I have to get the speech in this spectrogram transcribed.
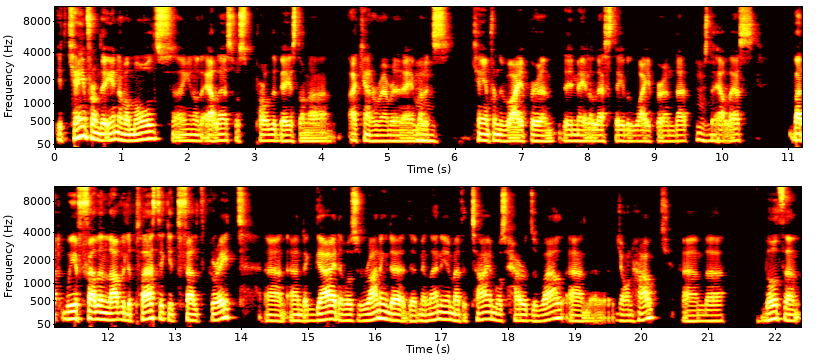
it came from the Innova molds. Uh, you know, the LS was probably based on a I can't remember the name, but Mhm. it's came from the Viper, and they made a less stable Viper, and that was the LS but we fell in love with the plastic. It felt great, and and the guy that was running the the Millennium at the time was Harold Duval and uh, John Hauk, and uh, both of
